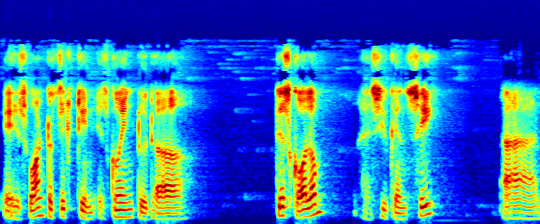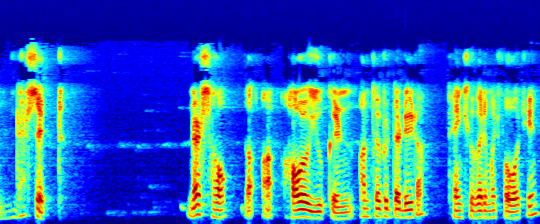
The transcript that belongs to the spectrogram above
is 1 to 16 is going to the this column as you can see. And that's it. That's how the, uh, how you can unpivot the data. Thank you very much for watching.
